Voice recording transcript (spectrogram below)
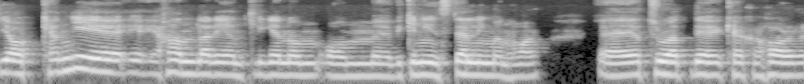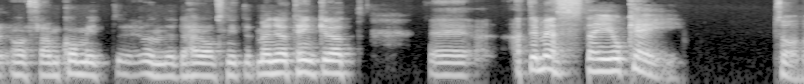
jag kan ge handlar egentligen om, om vilken inställning man har. Eh, jag tror att det kanske har, har framkommit under det här avsnittet, men jag tänker att, eh, att det mesta är okej. Okay.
